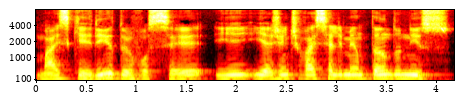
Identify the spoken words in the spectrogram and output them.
mais querido eu vou ser, e, e a gente vai se alimentando nisso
